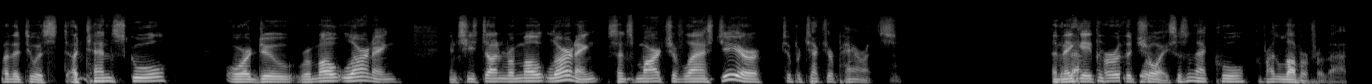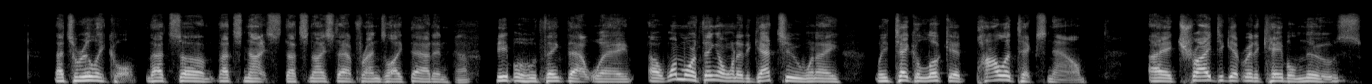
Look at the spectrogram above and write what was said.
whether to attend school or do remote learning. And she's done remote learning since March of last year to protect her parents. And they gave her the choice. Isn't that cool? I love her for that. That's really cool. That's uh, that's nice. That's nice to have friends like that and Yep. people who think that way. Uh, one more thing I wanted to get to when I when you take a look at politics now, I tried to get rid of cable news,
